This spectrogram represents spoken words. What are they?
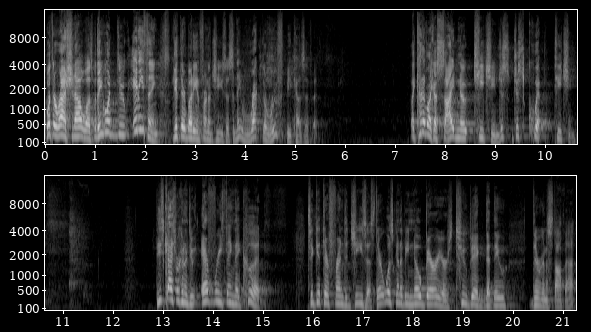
what their rationale was, but they wouldn't do anything to get their buddy in front of Jesus. And they wrecked the roof because of it. Like kind of like a side note teaching, just, just quip teaching. These guys were going to do everything they could to get their friend to Jesus. There was going to be no barriers too big that they they were going to stop at.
